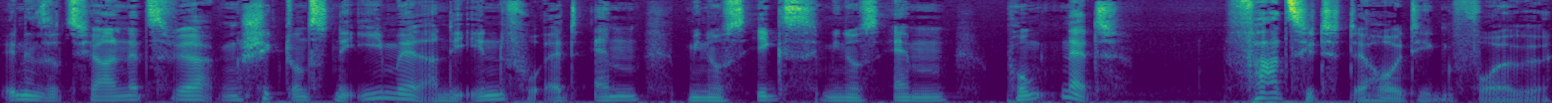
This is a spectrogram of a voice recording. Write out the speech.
in den sozialen Netzwerken, schickt uns eine E-Mail an die info at m-x-m.net. Fazit der heutigen Folge.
